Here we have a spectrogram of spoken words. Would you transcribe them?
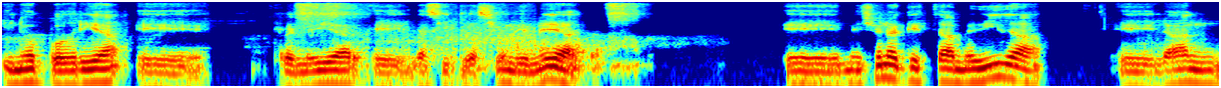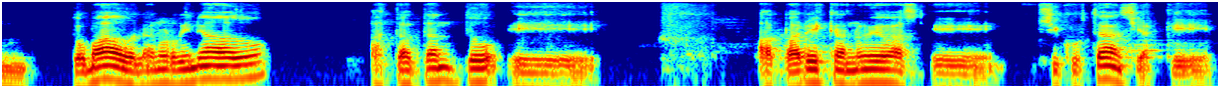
y no podría eh, remediar eh, la situación de inmediata. menciona que esta medida la han tomado, la han ordenado, hasta tanto aparezcan nuevas eh, circunstancias que,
